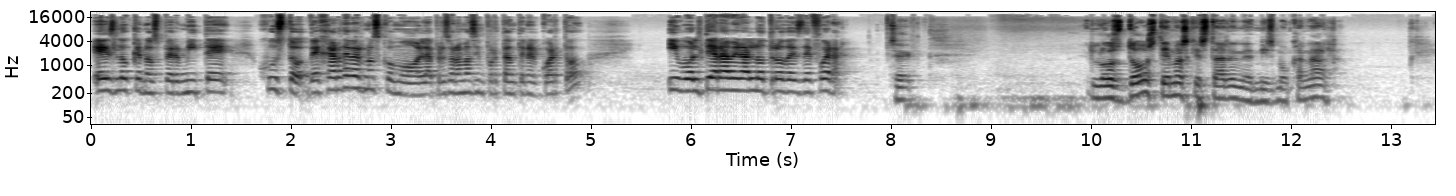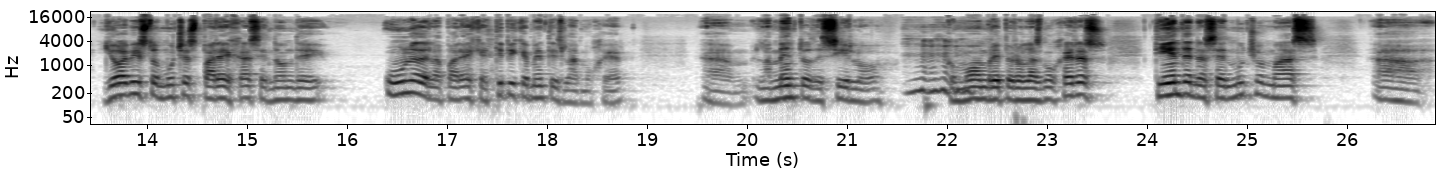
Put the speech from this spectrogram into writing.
es lo que nos permite justo dejar de vernos como la persona más importante en el cuarto y voltear a ver al otro desde fuera. Sí. Los dos temas que están en el mismo canal. Yo he visto muchas parejas en donde una de la pareja típicamente es la mujer. lamento decirlo como hombre, pero las mujeres tienden a ser mucho más ah,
